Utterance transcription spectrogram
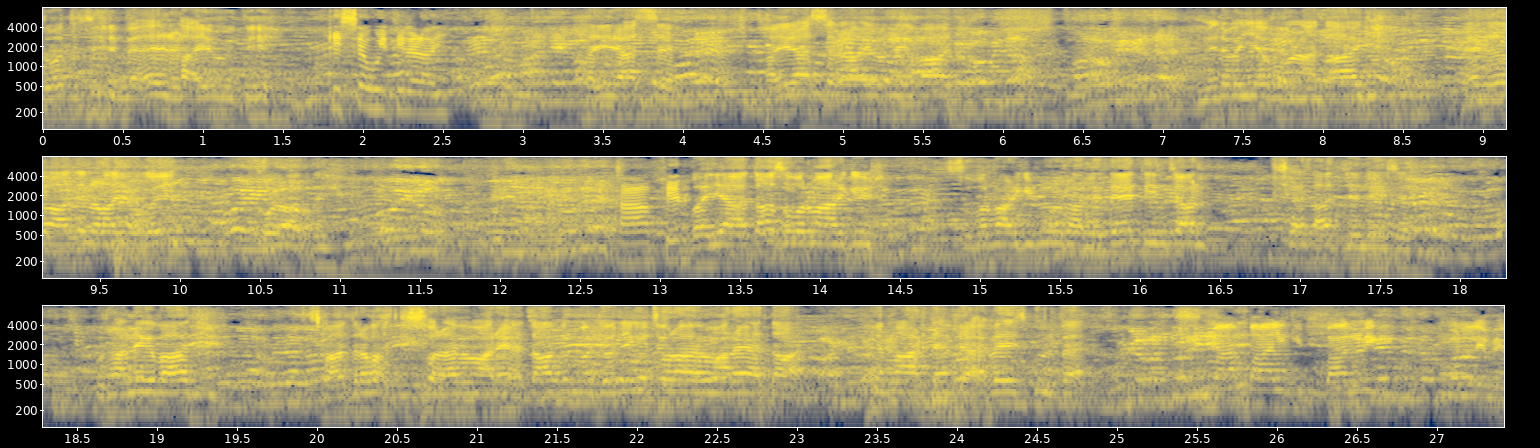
दो दिन पहले लड़ाई हुई थी। किससे हुई थी लड़ाई? हरी रात से। हरी रात से लड़ाई होने के बाद मेरे भैया फ़ोन आता है कि तो आते लड़ाई हो गई नहीं। हाँ फिर? भैया आता सुपर मार्केट। सुपर मार्केट में उठा लेते हैं तीन चार छः सात जने से। उठाने के बाद छात्रावास के चौराहे पे मारे जाता फिर मजोली के चौराहे पे मारा जाता फिर मारते हैं प्राइवेट स्कूल पे। वाल्मीकि मोहल्ले में।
